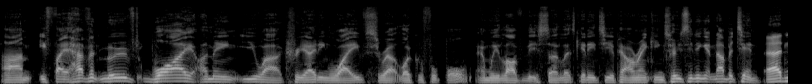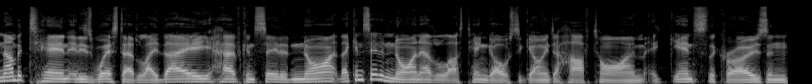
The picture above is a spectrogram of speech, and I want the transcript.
um, if they haven't moved, why. I mean, you are creating waves throughout local football, and we love this. So, let's get into your power rankings. Who's sitting at number 10? At number ten, it is West Adelaide. They have conceded nine. They conceded nine out of the last ten goals to go into half time against the Crows, and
